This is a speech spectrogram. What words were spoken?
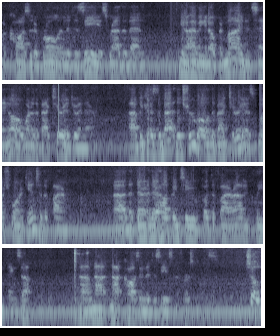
a causative role in the disease rather than, you know, having an open mind and saying, oh, what are the bacteria doing there? Uh, because the, the true role of the bacteria is much more akin to the fire uh, that they're they're helping to put the fire out and clean things up, um, not not causing the disease in the first place. So,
